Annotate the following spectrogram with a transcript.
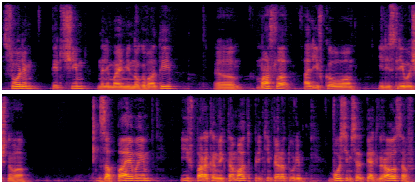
Солим, перчим, наливаем немного воды, э, масло оливкового или сливочного, запаиваем и в пароконвектомат при температуре 85 градусов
